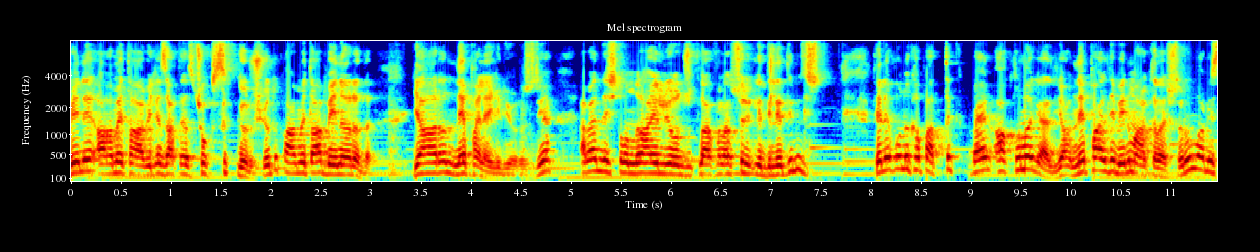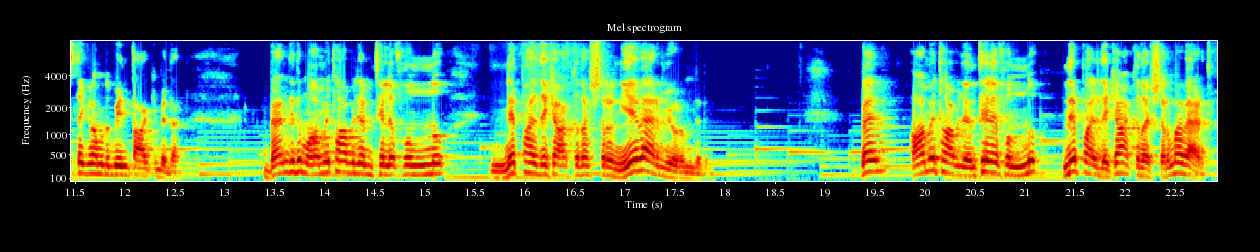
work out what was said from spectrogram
beni Ahmet abiyle zaten çok sık görüşüyorduk. Ahmet abi beni aradı. Yarın Nepal'e gidiyoruz diye. Ha ben de işte onlara hayırlı yolculuklar falan sürekli dilediğimiz için. Telefonu kapattık. Ben aklıma geldi. Ya Nepal'de benim arkadaşlarım var Instagram'da beni takip eden. Ben dedim Ahmet abilerin telefonunu Nepal'deki arkadaşlara niye vermiyorum dedim. Ben Ahmet abilerin telefonunu Nepal'deki arkadaşlarıma verdim.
